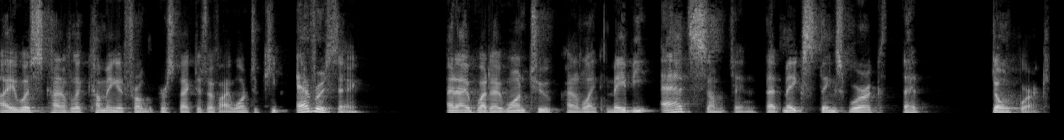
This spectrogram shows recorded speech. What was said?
I was kind of like coming it from the perspective of I want to keep everything and I, what I want to kind of like maybe add something that makes things work that don't work.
